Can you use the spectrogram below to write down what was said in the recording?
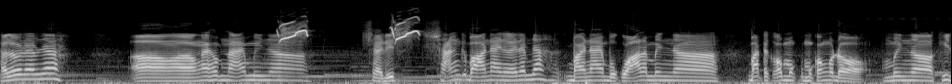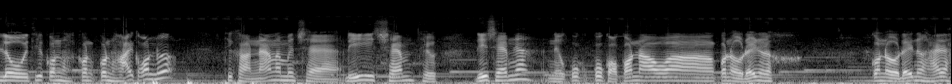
Hello anh em nhé. À, ngày hôm nay mình sẽ đi săn cái bài này nữa anh em nhé. Bài này bộ quá là mình bắt được có một, một con đỏ. Mình khi lồi thì còn còn còn hai con nữa thì khả năng là mình sẽ đi xem thì đi xem nhá. Nếu cô, cô có con nào uh, con ở đấy nữa con ở đấy nữa hay là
